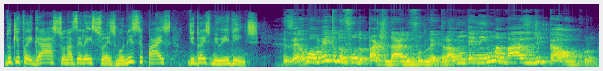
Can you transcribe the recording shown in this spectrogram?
do que foi gasto nas eleições municipais de 2020. Quer dizer, o aumento do fundo partidário do fundo eleitoral não tem nenhuma base de cálculo.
